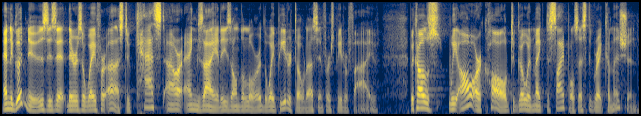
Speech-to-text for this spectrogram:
And the good news is that there is a way for us to cast our anxieties on the Lord, the way Peter told us in 1 Peter 5. Because we all are called to go and make disciples. That's the Great Commission.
